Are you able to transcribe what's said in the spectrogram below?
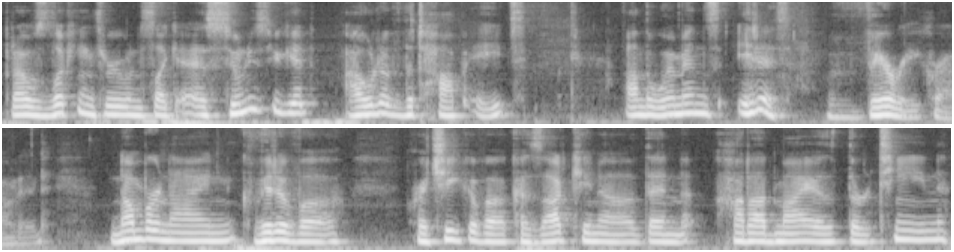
But I was looking through and it's like as soon as you get out of the top eight on the women's, it is very crowded. Number nine, Kvitova, Krejcikova, Kasatkina, then Haddad Maia 13,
